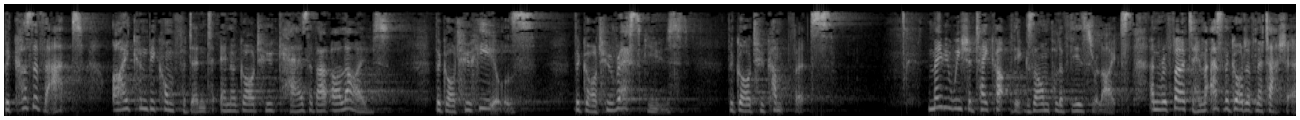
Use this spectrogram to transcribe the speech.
Because of that, I can be confident in a God who cares about our lives, the God who heals, the God who rescues, the God who comforts. Maybe we should take up the example of the Israelites and refer to him as the God of Natasha.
